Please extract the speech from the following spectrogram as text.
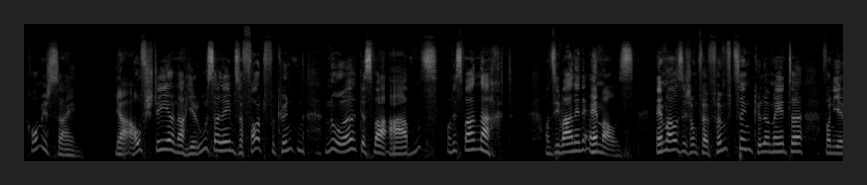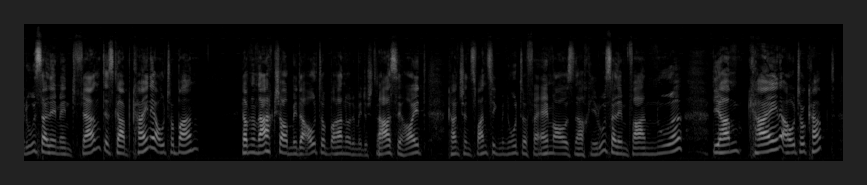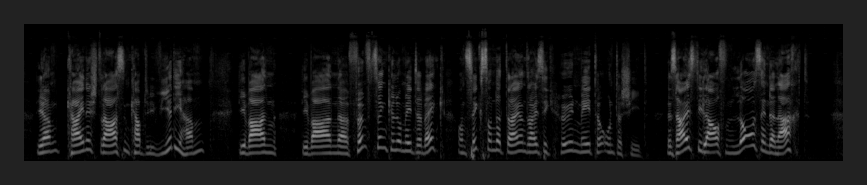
komisch sein. Ja, aufstehe nach Jerusalem, sofort verkünden. Nur, das war abends und es war Nacht. Und sie waren in Emmaus. Emmaus ist ungefähr 15 Kilometer von Jerusalem entfernt. Es gab keine Autobahn. Ich habe nur nachgeschaut mit der Autobahn oder mit der Straße heute, kannst du in 20 Minuten von Emmaus nach Jerusalem fahren. Nur, die haben kein Auto gehabt, die haben keine Straßen gehabt, wie wir die haben. Die waren, die waren 15 äh, Kilometer weg und 633 Höhenmeter Unterschied. Das heißt, die laufen los in der Nacht,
